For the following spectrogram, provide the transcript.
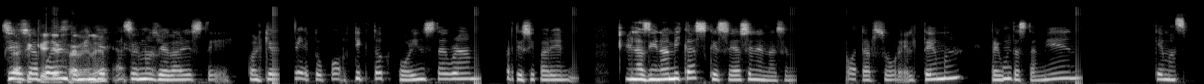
Sí, o sea, que ya pueden saben, también ¿eh? hacernos llegar este cualquier directo por TikTok, por Instagram, participar en, en las dinámicas que se hacen en la semana, votar sobre el tema, preguntas también. ¿Qué más?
